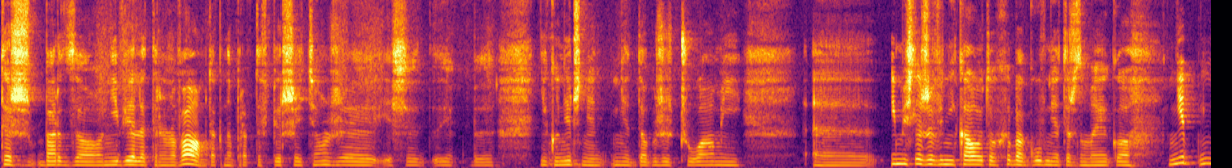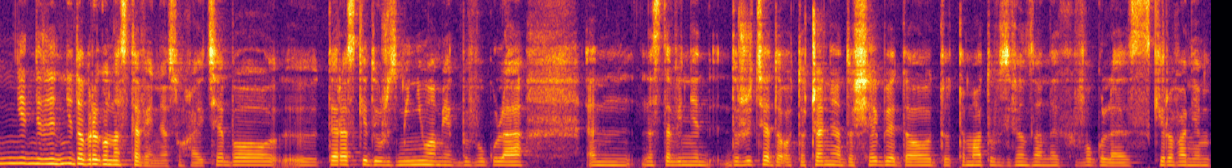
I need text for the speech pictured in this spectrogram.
też bardzo niewiele trenowałam tak naprawdę w pierwszej ciąży. Ja się jakby niekoniecznie niedobrze czułam i i myślę, że wynikało to chyba głównie też z mojego nie, nie, nie, niedobrego nastawienia, słuchajcie, bo y, teraz, kiedy już zmieniłam jakby w ogóle nastawienie do życia, do otoczenia, do siebie, do, do tematów związanych w ogóle z kierowaniem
